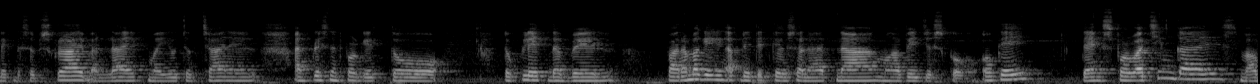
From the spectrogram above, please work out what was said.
click the subscribe and like my YouTube channel and please don't forget to to click the bell para magiging updated kayo sa lahat ng mga videos ko. Okay? Thanks for watching guys. Mab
